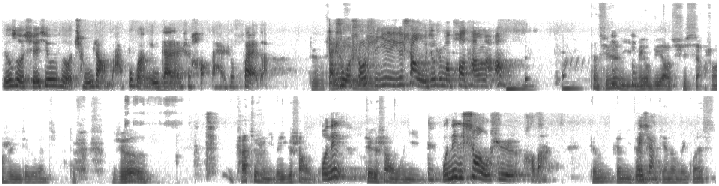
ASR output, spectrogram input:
有所学习，有所成长吧，不管给你带来是好的还是坏的。对，但是我双十一的一个上午就这么泡汤了啊。但其实你没有必要去想双十一这个问题，对吧？我觉得。他就是你的一个上午。我那这个上午你我那个上午是好吧，跟跟你在哪天都没关系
